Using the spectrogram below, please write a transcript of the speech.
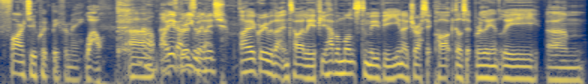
far too quickly for me. Wow. Um, I agree with an that. I agree with that entirely. If you have a monster movie, you know Jurassic Park does it brilliantly. Um,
